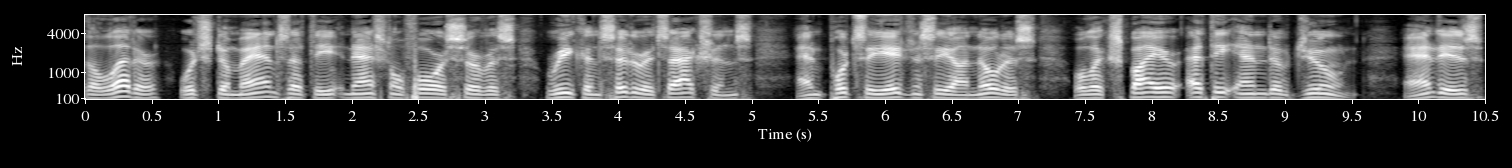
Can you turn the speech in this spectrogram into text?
The letter, which demands that the National Forest Service reconsider its actions and puts the agency on notice, will expire at the end of June and is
